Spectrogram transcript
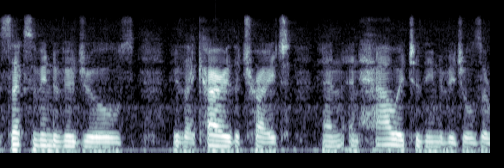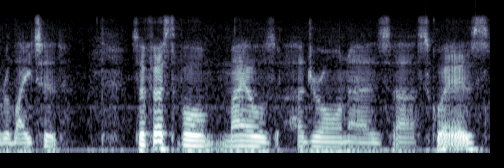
sex of individuals, if they carry the trait, and, and how each of the individuals are related. So first of all, males are drawn as uh, squares,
